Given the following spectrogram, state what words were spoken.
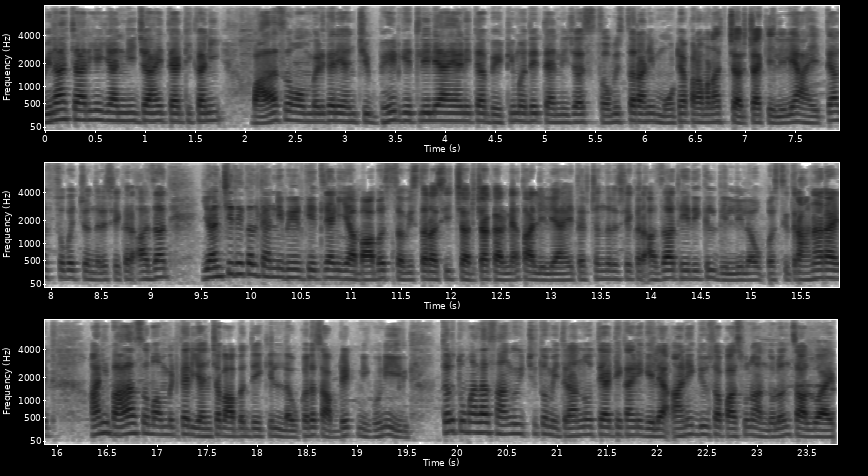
विनाचार्य यांनी जे आहे त्या ठिकाणी बाळासाहेब आंबेडकर यांची भेट घेतलेली आहे आणि त्या भेटीमध्ये त्यांनी ज्या सविस्तर आणि मोठ्या प्रमाणात चर्चा केलेली आहे. त्याचसोबत चंद्रशेखर आझाद यांची देखील त्यांनी भेट घेतली आणि याबाबत सविस्तर अशी चर्चा करण्यात आली आलेली आहे. तर चंद्रशेखर आझाद हे देखील दिल्लीला उपस्थित राहणार आहेत. आणि बाळासाहेब आंबेडकर यांच्याबाबत देखील लवकरच अपडेट निघून येईल. तर तुम्हाला सांगू इच्छितो मित्रांनो त्या ठिकाणी गेल्या अनेक दिवसापासून आंदोलन चालू आहे.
